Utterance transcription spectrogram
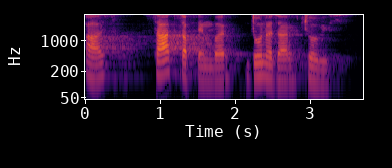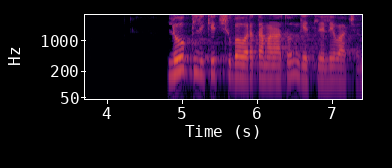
आज सात सप्टेंबर दोन हजार चोवीस. लोकलिखित शुभवर्तमानातून घेतलेले वाचन.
